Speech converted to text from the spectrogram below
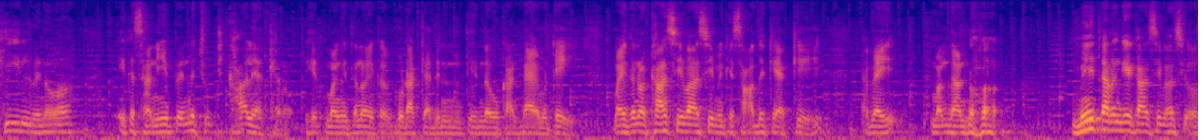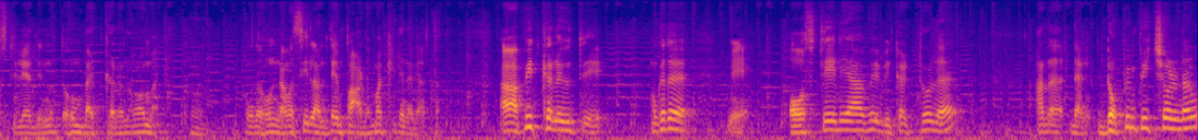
හීල් වෙනවා. ඒක සනීපෙන්න චුට්ටි කාලයක් යනවා. ඒත් මම හිතනවා ඒක ගොඩක් ඇදෙන්න තියෙන දව කණ්ඩායමට එයි. මම හිතනවා කාසිවාසී මේකේ සාධකයක් එයි. හැබැයි මම දන්නවා මේ තරගේ කාසිවාසී ඕස්ට්‍රේලියා දෙන්නත් ඔහුම් බැට් කරනවාමයි. මොකද ඔහු නවසීලන්තයෙන් පාඩමක් ඉගෙන ගත්තා. අපිත් කළ යුත්තේ මොකද මේ ඕස්ට්‍රේලියාවේ විකට්ටොල අර දැන් ඩොපින් පිච්චෝල් නම්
